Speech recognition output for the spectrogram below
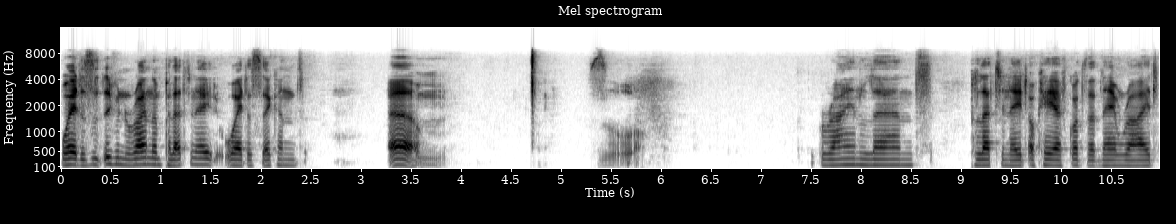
Wait, is it even Rhineland Palatinate? Wait a second. Um. So. Rhineland Palatinate. Okay, I've got that name right.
